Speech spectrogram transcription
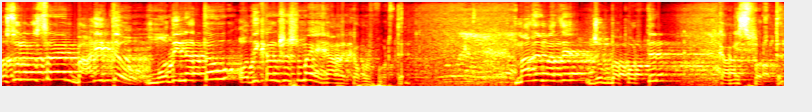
রসুল্লাহ বাড়িতেও, মদিনাতেও অধিকাংশ সময় এহরামের কাপড় পরতেন। মাঝে মাঝে জুব্বা পরতেন, কামিজ পরতেন।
